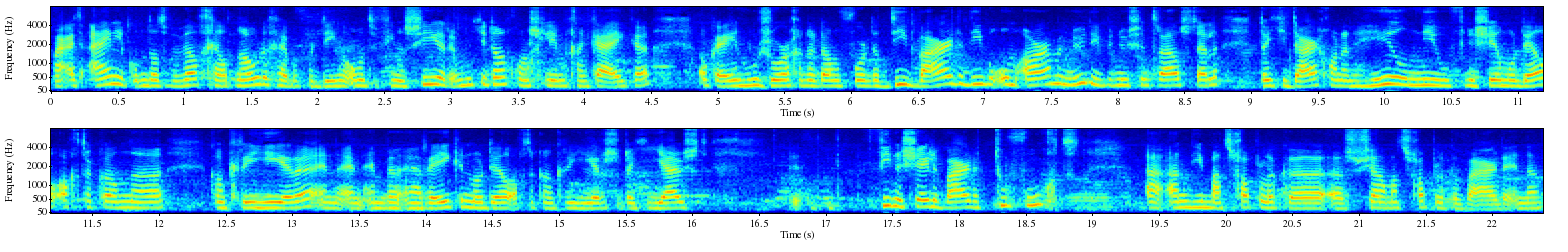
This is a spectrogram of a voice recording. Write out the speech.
Maar uiteindelijk, omdat we wel geld nodig hebben voor dingen om het te financieren, moet je dan gewoon slim gaan kijken. Oké, en hoe zorgen we er dan voor dat die waarden die we omarmen nu, die we nu centraal stellen, dat je daar gewoon een heel nieuw financieel model achter kan, uh, kan creëren en, en, en een rekenmodel achter kan creëren, zodat je juist eh, financiële waarden toevoegt aan die maatschappelijke, uh, sociaal-maatschappelijke waarden. En dan,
